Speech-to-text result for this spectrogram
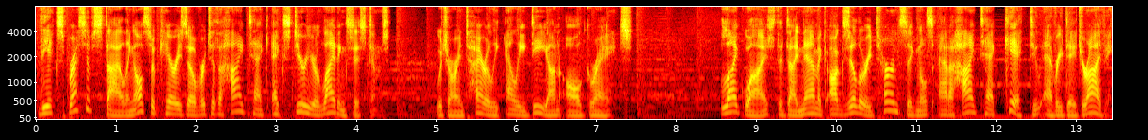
The expressive styling also carries over to the high-tech exterior lighting systems, which are entirely LED on all grades. Likewise, the dynamic auxiliary turn signals add a high-tech kick to everyday driving,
